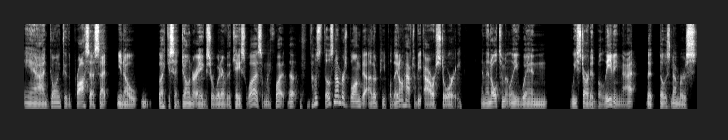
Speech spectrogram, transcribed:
And going through the process that, you know, like you said, donor eggs or whatever the case was, I'm like, what? Those those numbers belong to other people. They don't have to be our story. And then ultimately, when we started believing that, that those numbers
